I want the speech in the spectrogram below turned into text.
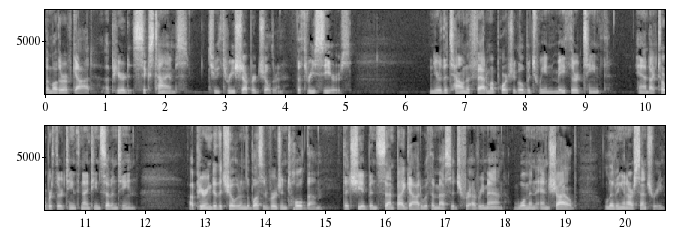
the Mother of God, appeared six times to three shepherd children, the three seers, near the town of Fatima, Portugal, between May 13th and October 13th, 1917. Appearing to the children, the Blessed Virgin told them that she had been sent by God with a message for every man, woman, and child living in our century.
